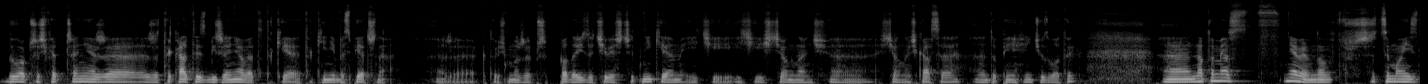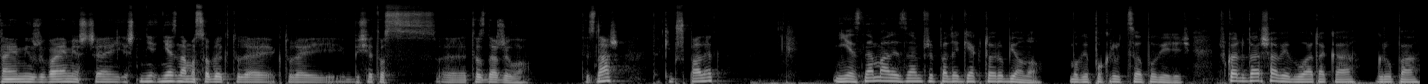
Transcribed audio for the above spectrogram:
było przeświadczenie, że, że te karty zbliżeniowe to takie, takie niebezpieczne, że ktoś może podejść do ciebie szczytnikiem i ci, i ci ściągnąć, e, ściągnąć kasę e, do 50 zł. E, natomiast nie wiem, no wszyscy moi znajomi używają jeszcze, jeszcze nie, nie znam osoby, które, której by się to, to zdarzyło. Ty znasz taki przypadek? Nie znam, ale znam przypadek, jak to robiono. Mogę pokrótce opowiedzieć. Na przykład w Warszawie była taka grupa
